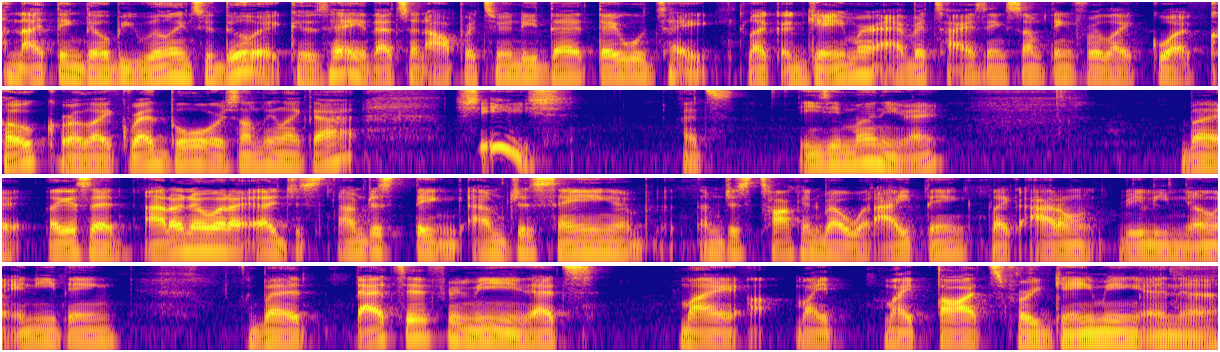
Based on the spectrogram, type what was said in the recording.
and I think they'll be willing to do it because hey, that's an opportunity that they would take. Like a gamer advertising something for like what Coke or like Red Bull or something like that. Sheesh, that's easy money, right? But like I said, I don't know what I, I just I'm just think I'm just saying I'm just talking about what I think. Like I don't really know anything. But that's it for me. That's my my my thoughts for gaming and uh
